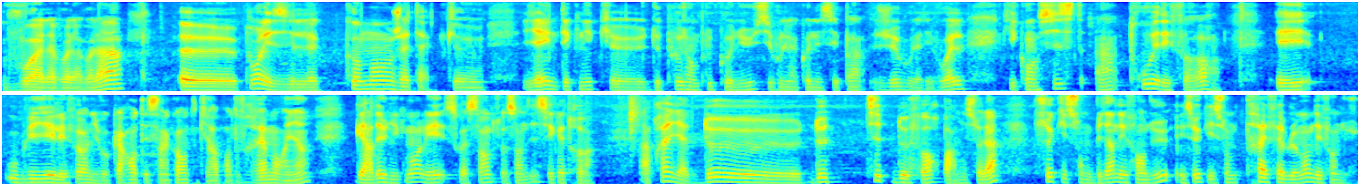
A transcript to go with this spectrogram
Voilà, voilà, voilà. Euh, pour les îles, comment j'attaque? Il y a une technique de plus en plus connue, si vous ne la connaissez pas, je vous la dévoile, qui consiste à trouver des forts et oublier les forts niveau 40 et 50 qui rapportent vraiment rien, garder uniquement les 60, 70 et 80. Après, il y a deux, types de forts parmi ceux-là, ceux qui sont bien défendus et ceux qui sont très faiblement défendus.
